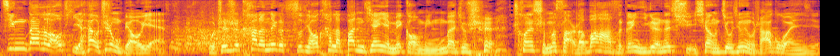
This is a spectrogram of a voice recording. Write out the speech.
惊呆了老铁，还有这种表演！我真是看了那个词条看了半天也没搞明白，就是穿什么色儿的袜子跟一个人的取向究竟有啥关系？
